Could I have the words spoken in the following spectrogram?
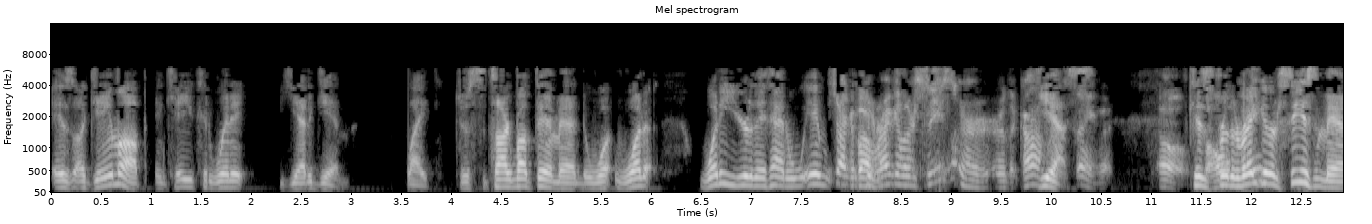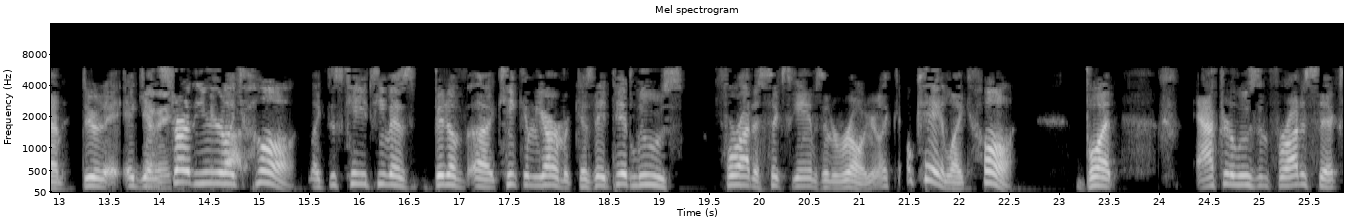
is a game up, and KU could win it yet again. Like just to talk about them, man. What what what a year they've had. It, talking about regular season or, or the conference yes. thing? Oh, because for the thing? regular season, man, dude, again, Yeah, they- start of the year, you're like, huh, like this KU team has a bit of uh, kink in the armor because they did lose four out of six games in a row. You're like, okay, like, huh, but after losing four out of six,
